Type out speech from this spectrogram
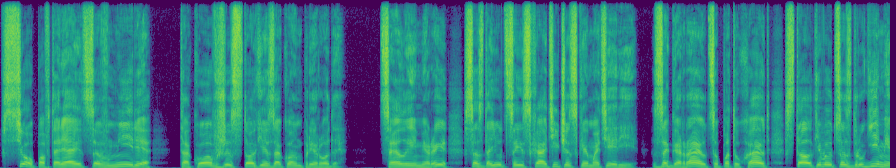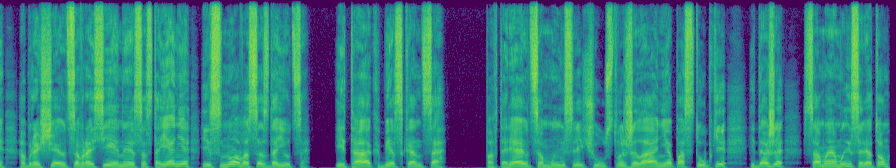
Все повторяется в мире, таков жестокий закон природы. Целые миры создаются из хаотической материи, загораются, потухают, сталкиваются с другими, обращаются в рассеянное состояние и снова создаются. И так без конца. Повторяются мысли, чувства, желания, поступки, и даже самая мысль о том,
